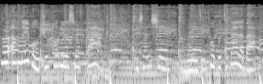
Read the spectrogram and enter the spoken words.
you are unable to hold yourself back。 相信你们已经迫不及待了吧。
